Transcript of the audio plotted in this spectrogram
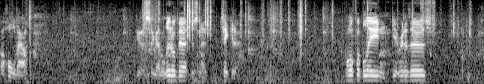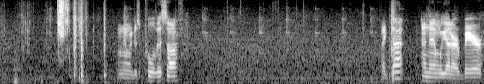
a holdout. Yes, I got a little bit. Just gonna take it off a blade and get rid of those. And then we just pull this off. Like that. And then we got our bare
